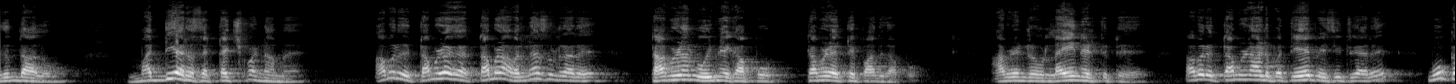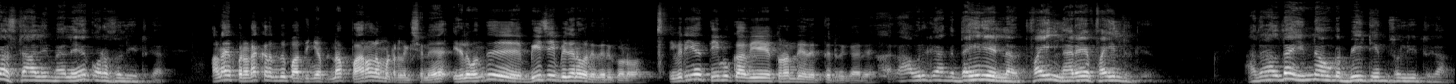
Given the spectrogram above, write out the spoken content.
இருந்தாலும் மத்திய அரசை டச் பண்ணாமல் அவர் தமிழக தமிழ் அவர் என்ன சொல்கிறாரு தமிழன் உரிமை காப்போம் தமிழகத்தை பாதுகாப்போம். அப்படின்ற ஒரு லைன் எடுத்துகிட்டு அவர் தமிழ்நாடு பற்றியே பேசிகிட்டு இருக்காரு. மு க ஸ்டாலின் மேலேயே குறை சொல்லிகிட்டு இருக்கார். ஆனா இப்ப நடக்கிறது பாத்தீங்க அப்படின்னா பாராளுமன்ற எலெக்ஷனு இதுல வந்து பிஜேபி தானே ஒரு இது இருக்கணும். இவர் ஏன் திமுகவையே தொடர்ந்து எதிர்த்துட்டு இருக்காரு? அவருக்கு அங்கே தைரியம் இல்லை. ஃபைல் நிறைய ஃபைல் இருக்குது அதனால தான் இன்னும் அவங்க பி டீம் சொல்லிட்டு இருக்காங்க.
